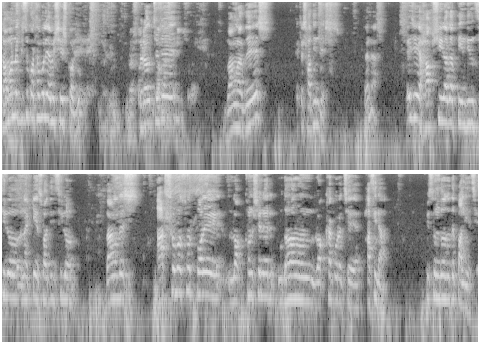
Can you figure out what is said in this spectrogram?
সামান্য কিছু কথা বলে আমি শেষ করব। সেটা হচ্ছে যে বাংলাদেশ একটা স্বাধীন দেশ তাই না? এই যে হাফসি রাজা তিন দিন ছিল না কে ছয় দিন ছিল বাংলাদেশ আটশো বছর পরে লক্ষণ সেনের উদাহরণ রক্ষা করেছে হাসিনা, পিছন পালিয়েছে।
